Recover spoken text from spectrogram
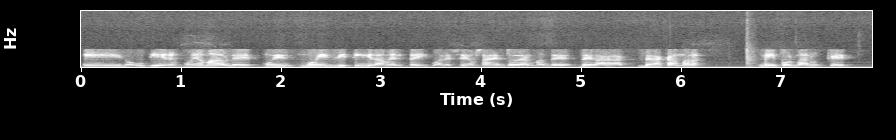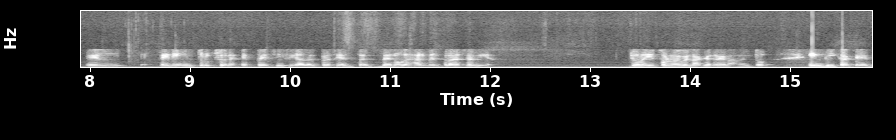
Eh, los ujieres, muy amables, muy muy distinguidamente, igual el señor sargento de armas de, de, la, de la Cámara, me informaron que él tenía instrucciones específicas del presidente de no dejarme entrar ese día. Yo le informé, ¿verdad?, que el reglamento indica que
